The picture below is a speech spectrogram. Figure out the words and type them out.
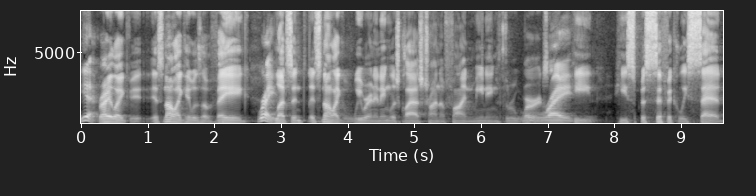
Yeah. right? Like it's not like it was a vague. Right. Let's. In, it's not like we were in an English class trying to find meaning through words. Right. He he specifically said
